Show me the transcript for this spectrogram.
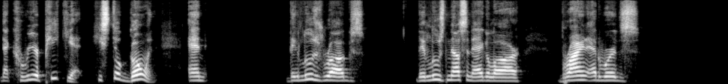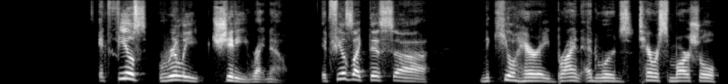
that career peak yet. He's still going. And they lose Ruggs. They lose Nelson Agholor, Bryan Edwards it feels really shitty right now. It feels like this uh N'Keal Harry, Bryan Edwards, Terrace Marshall.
